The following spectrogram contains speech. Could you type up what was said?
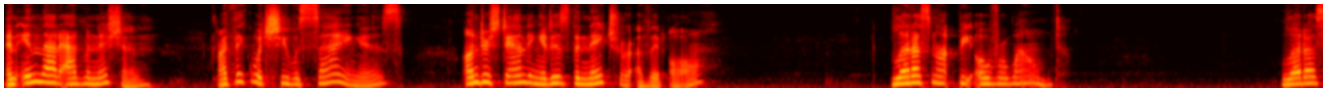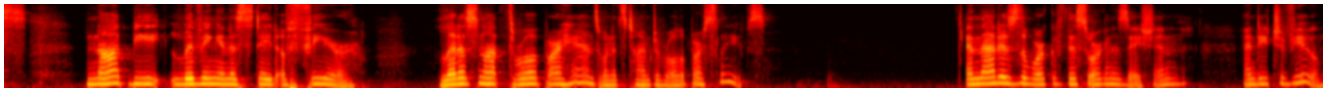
And in that admonition, I think what she was saying is understanding it is the nature of it all. Let us not be overwhelmed. Let us not be living in a state of fear. Let us not throw up our hands when it's time to roll up our sleeves. And that is the work of this organization and each of you.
